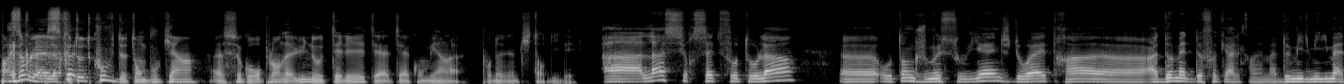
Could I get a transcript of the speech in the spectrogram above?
Par exemple, la, la Ce que- photo de couve de ton bouquin, euh, ce gros plan de la Lune au télé, t'es à, à combien là Pour donner un petit ordre d'idée? ah, là, sur cette photo-là, euh, autant que je me souvienne, je dois être à, à 2 mètres de focale quand même, à 2000 mm.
